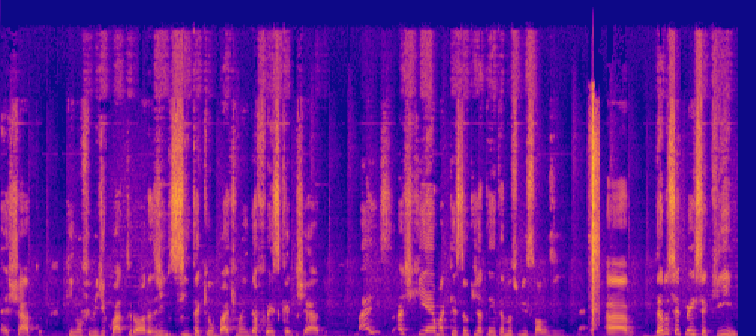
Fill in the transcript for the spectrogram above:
É chato que num filme de quatro horas a gente sinta que o Batman ainda foi escanteado. Mas acho que é uma questão que já tem até no subsolos. Né? Ah, dando sequência aqui,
